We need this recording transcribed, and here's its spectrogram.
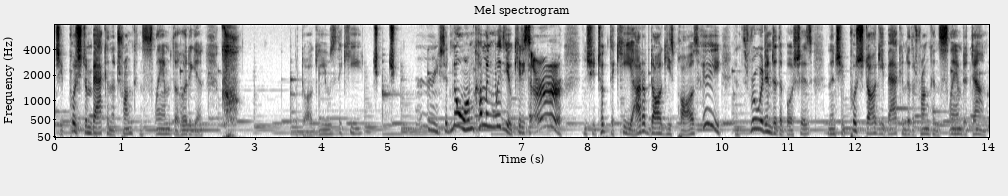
She pushed him back in the trunk and slammed the hood again. But Doggy used the key. He said, No, I'm coming with you. Kitty said, Arr! And she took the key out of Doggy's paws, hey, and threw it into the bushes. And then she pushed Doggy back into the trunk and slammed it down.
